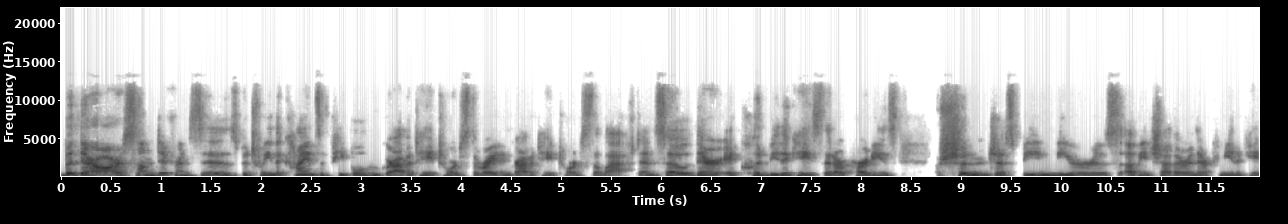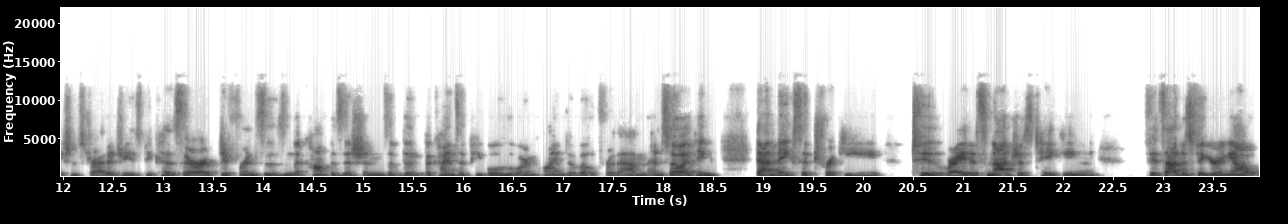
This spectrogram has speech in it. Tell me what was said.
But there are some differences between the kinds of people who gravitate towards the right and gravitate towards the left. And so there it could be the case that our parties shouldn't just be mirrors of each other in their communication strategies because there are differences in the compositions of the, the kinds of people who are inclined to vote for them. And so I think that makes it tricky too, right? It's not just taking, it's not just figuring out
